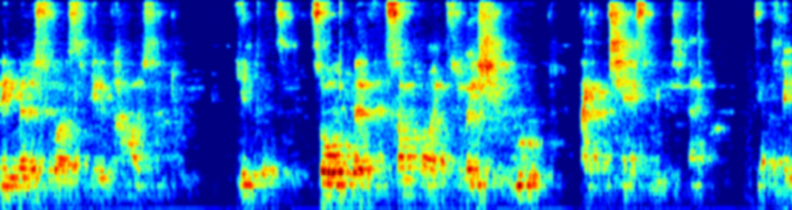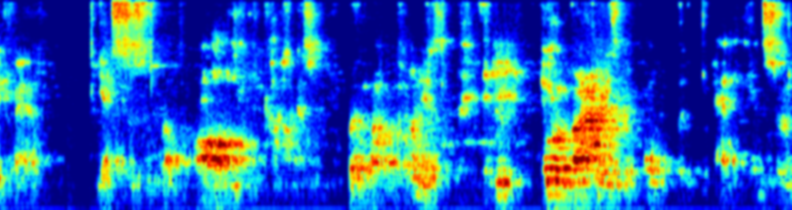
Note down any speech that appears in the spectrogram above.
They managed to us to get a college degree, Get this. So at, some point, relationship grew. I got a chance to meet his family. He had a big family. Yes, sister, brother, all in college. But my point is, your environment is important, but you had to insert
